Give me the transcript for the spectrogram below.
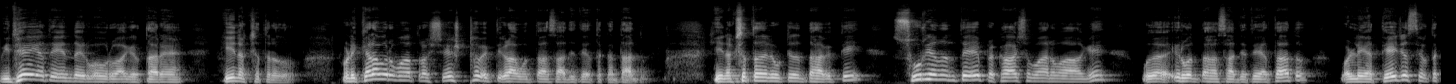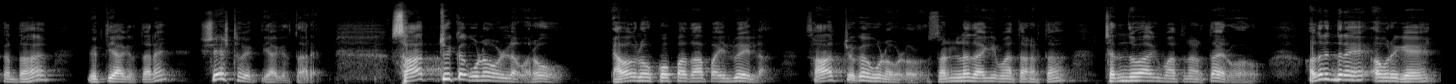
ವಿಧೇಯತೆಯಿಂದ ಇರುವವರು ಆಗಿರ್ತಾರೆ ಈ ನಕ್ಷತ್ರದವರು. ನೋಡಿ, ಕೆಲವರು ಮಾತ್ರ ಶ್ರೇಷ್ಠ ವ್ಯಕ್ತಿಗಳಾಗುವಂತಹ ಸಾಧ್ಯತೆ ಇರತಕ್ಕಂಥದ್ದು. ಈ ನಕ್ಷತ್ರದಲ್ಲಿ ಹುಟ್ಟಿದಂತಹ ವ್ಯಕ್ತಿ ಸೂರ್ಯನಂತೆ ಪ್ರಕಾಶಮಾನವಾಗಿ ಇರುವಂತಹ ಸಾಧ್ಯತೆ. ಅರ್ಥಾತ್ ಒಳ್ಳೆಯ ತೇಜಸ್ ಇರತಕ್ಕಂತಹ ವ್ಯಕ್ತಿಯಾಗಿರ್ತಾರೆ, ಶ್ರೇಷ್ಠ ವ್ಯಕ್ತಿಯಾಗಿರ್ತಾರೆ. ಸಾತ್ವಿಕ ಗುಣವುಳ್ಳವರು. ಯಾವಾಗಲೂ ಕೋಪ, ತಾಪ ಇಲ್ಲವೇ ಇಲ್ಲ. ಸಾತ್ವಿಕ ಗುಣವುಳ್ಳವರು, ಸಣ್ಣದಾಗಿ ಮಾತನಾಡ್ತಾ, ಚಂದವಾಗಿ ಮಾತನಾಡ್ತಾ ಇರುವವರು. ಅದರಿಂದಲೇ ಅವರಿಗೆ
